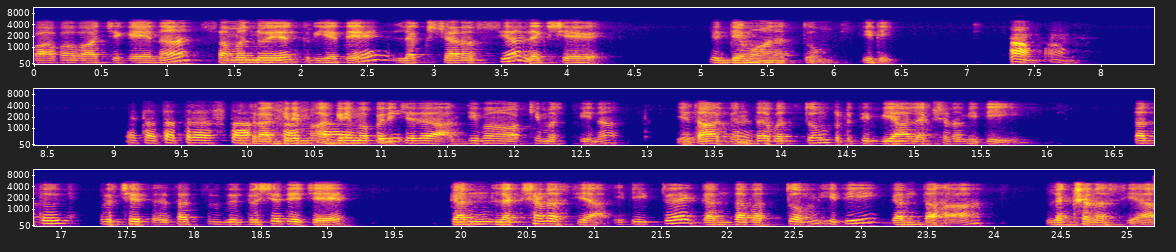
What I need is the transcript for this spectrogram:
भाववाचकेन समन्वयं क्रियते लक्षणस्य लक्ष्ये विद्यमानत्वम् इति। आम् आम्। तत्र अग्रिमपरिचय अन्तिमवाक्यमस्ति न यथा गन्धवत्वं पृथिव्या लक्षणम् इति तत् पृच्छ्यते तत् दृश्यते चेत् गन् लक्षणस्य इत्युक्ते गन्धवत्वम् इति गन्धः लक्षणस्य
